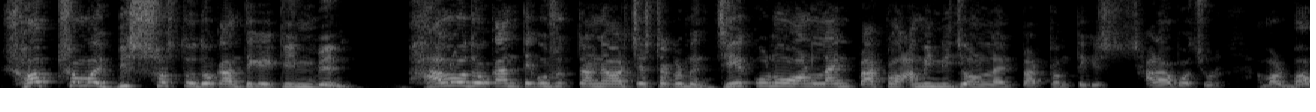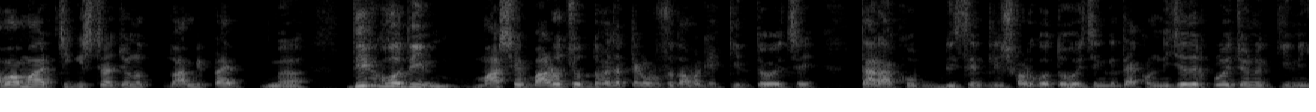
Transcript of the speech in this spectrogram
সব সময় বিশ্বস্ত দোকান থেকে কিনবেন। ভালো দোকান থেকে ওষুধটা নেওয়ার চেষ্টা করবেন। যে কোনো অনলাইন প্ল্যাটফর্ম আমি নিজে অনলাইন প্ল্যাটফর্ম থেকে সারা বছর আমার বাবা মায়ের চিকিৎসার জন্য আমি প্রায় দীর্ঘদিন মাসে বারো, চোদ্দ হাজার টাকার ওষুধ আমাকে কিনতে হয়েছে। তারা খুব রিসেন্টলি স্বর্গত হয়েছেন, কিন্তু এখন নিজেদের প্রয়োজনে কিনি।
